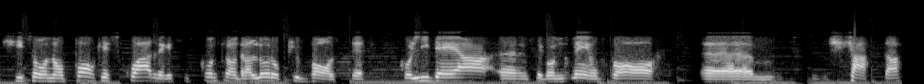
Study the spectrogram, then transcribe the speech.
ci sono poche squadre che si scontrano tra loro più volte, con l'idea, eh, secondo me, un po' ehm, sciatta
